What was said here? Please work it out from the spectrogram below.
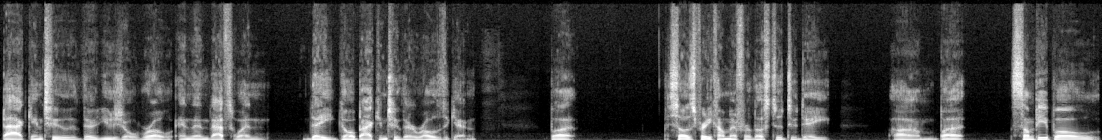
back into their usual role. And then that's when they go back into their roles again. But so it's pretty common for those two to date. Um, but some people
